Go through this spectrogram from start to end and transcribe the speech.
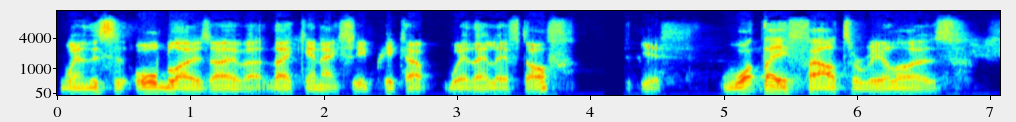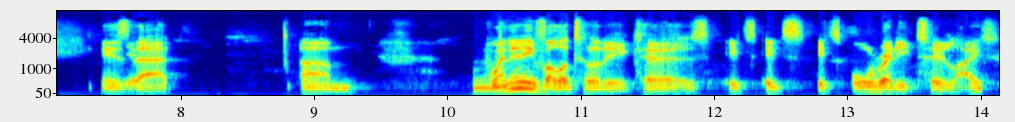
when this all blows over, they can actually pick up where they left off. Yes. What they fail to realize is Yep. that um, when any volatility occurs, it's it's it's already too late.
